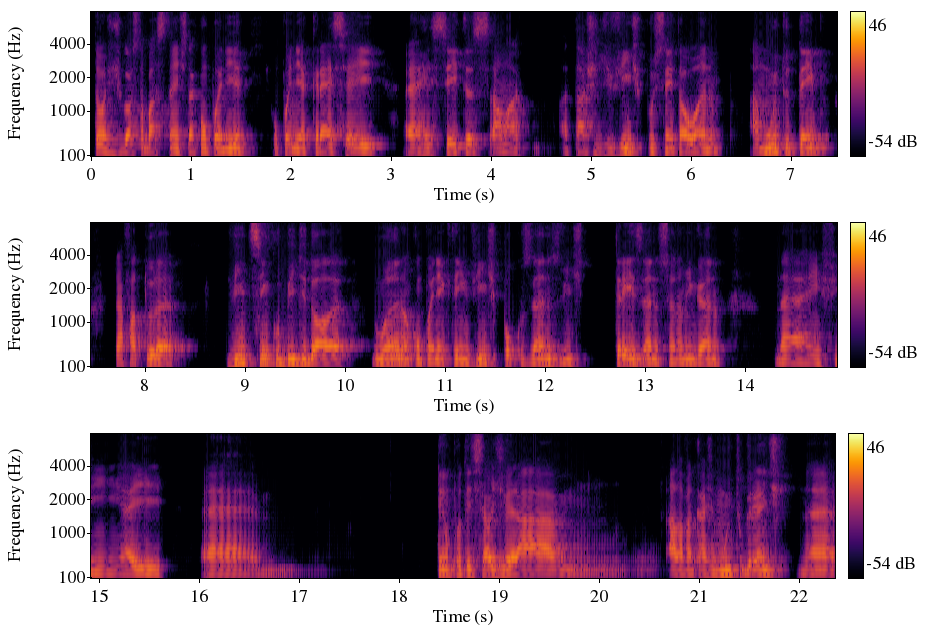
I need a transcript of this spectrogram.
Então a gente gosta bastante da companhia. A companhia cresce aí é, receitas a uma a taxa de 20% ao ano há muito tempo, já fatura 25 bi de dólar no ano, uma companhia que tem 20 e poucos anos, 23 anos, se eu não me engano, né? Enfim, aí é, tem um potencial de gerar hum, alavancagem muito grande, né?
